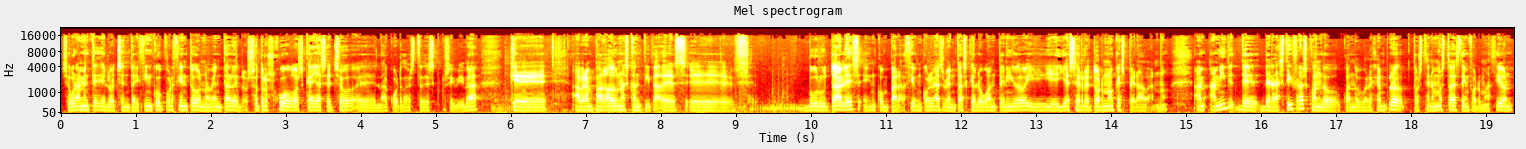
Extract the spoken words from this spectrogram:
seguramente el 85% o 90% de los otros juegos que hayas hecho eh, el acuerdo este de exclusividad, que habrán pagado unas cantidades eh, brutales en comparación con las ventas que luego han tenido y, ese retorno que esperaban. ¿no? A, mí, de, las cifras, cuando, cuando, por ejemplo, pues tenemos toda esta información,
